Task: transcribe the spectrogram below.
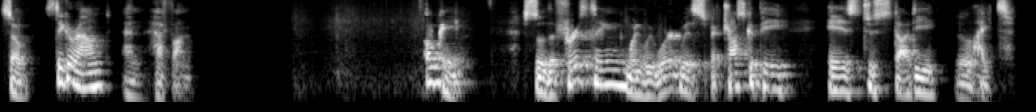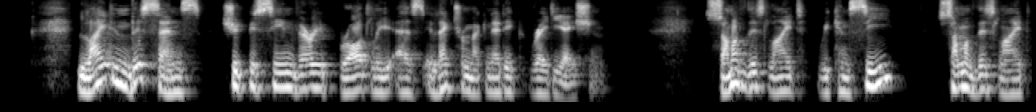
So stick around and have fun. Okay, so the first thing when we work with spectroscopy is to study light. Light in this sense should be seen very broadly as electromagnetic radiation. Some of this light we can see, some of this light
